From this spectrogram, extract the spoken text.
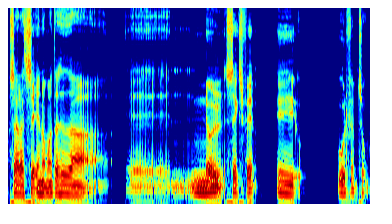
Og så er der et serienummer, der hedder øh, 065 øh, 852.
